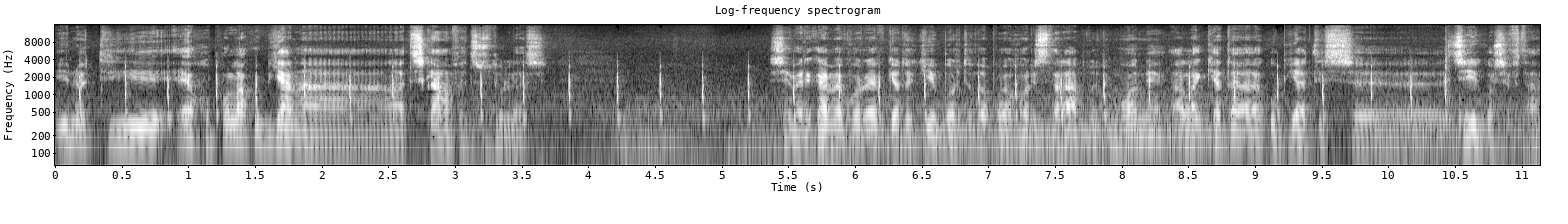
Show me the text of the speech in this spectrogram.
είναι ότι έχω πολλά κουμπιά να, να τις κάνω αυτές τις δουλειές. Σε μερικά με βορεύει και το keyboard εδώ που έχω αριστερά από το τιμόνι αλλά και τα κουμπιά της ε, G27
